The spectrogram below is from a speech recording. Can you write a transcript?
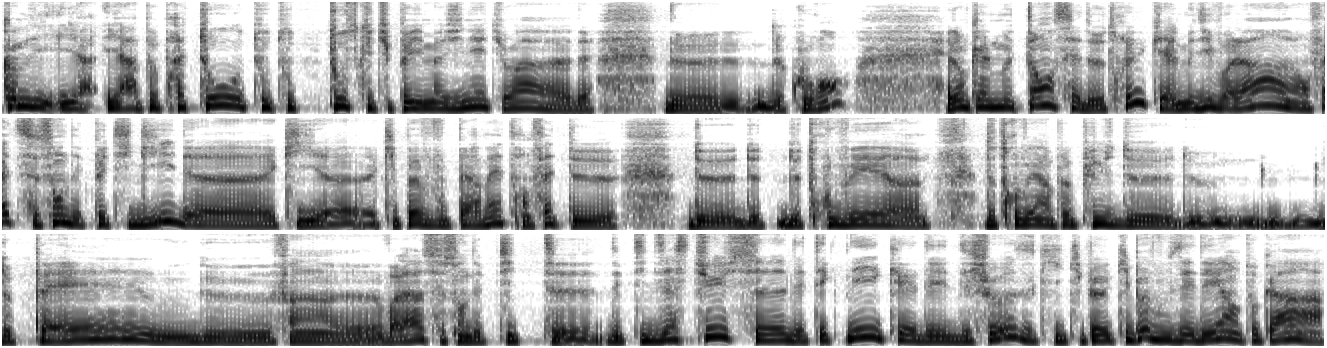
comme dit, il y a, y a à peu près tout, tout, tout, tout ce que tu peux imaginer, tu vois, de, de courant. Et donc elle me tend ces deux trucs et elle me dit voilà, en fait, ce sont des petits guides euh, qui euh, qui peuvent vous permettre en fait de de de, de trouver euh, de trouver un peu plus de de, de paix ou de enfin voilà, ce sont des petites des petites astuces, des techniques, des, des choses qui qui peuvent qui peuvent vous aider en tout cas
